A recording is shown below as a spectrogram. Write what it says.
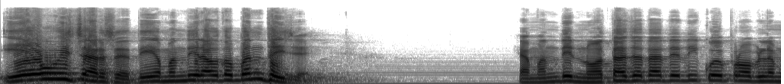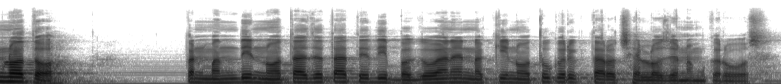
એવું વિચારશે. તે મંદિર આવતો બંધ થઈ જાય. કે મંદિર નહોતા જતા તેથી કોઈ પ્રોબ્લેમ નહોતો. પણ મંદિર નહોતા જતા તેથી ભગવાને નક્કી નહોતું કર્યું તારો છેલ્લો જન્મ કરવો છે.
